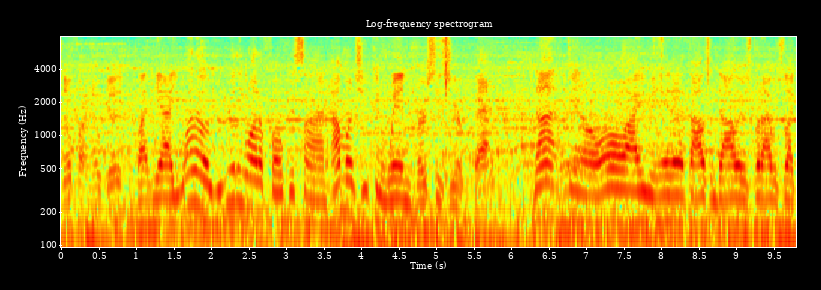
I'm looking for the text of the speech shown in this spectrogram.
So far, no good. But yeah, you want to you really want to focus on how much you can win versus your bet. Not you know, oh, I hit a thousand dollars, but I was like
